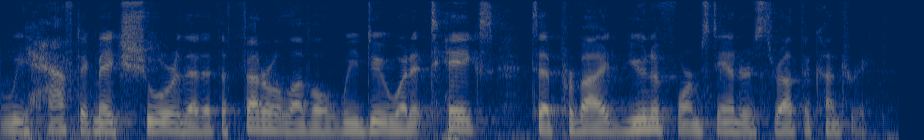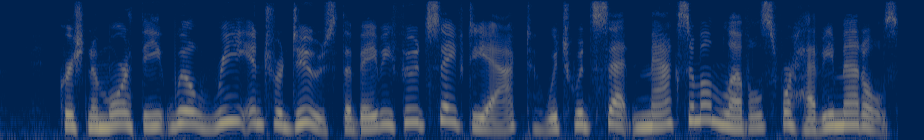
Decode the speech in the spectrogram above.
We have to make sure that at the federal level we do what it takes to provide uniform standards throughout the country. Krishnamoorthi will reintroduce the Baby Food Safety Act, which would set maximum levels for heavy metals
